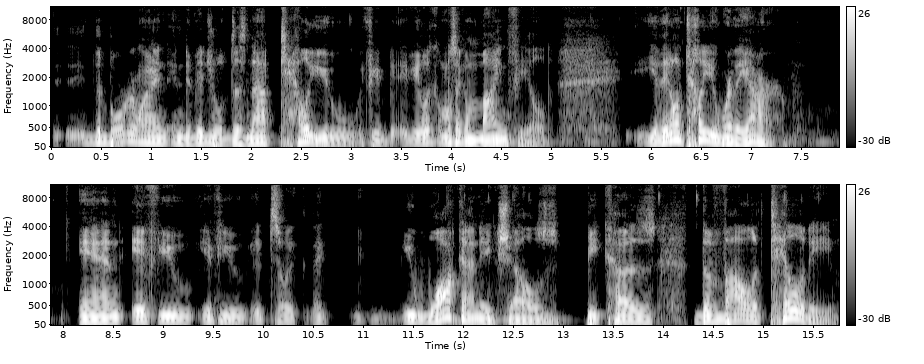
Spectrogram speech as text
the borderline individual does not tell you if you if you look almost like a minefield. They don't tell you where they are, and if you if you it's like, like you walk on eggshells because the volatility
